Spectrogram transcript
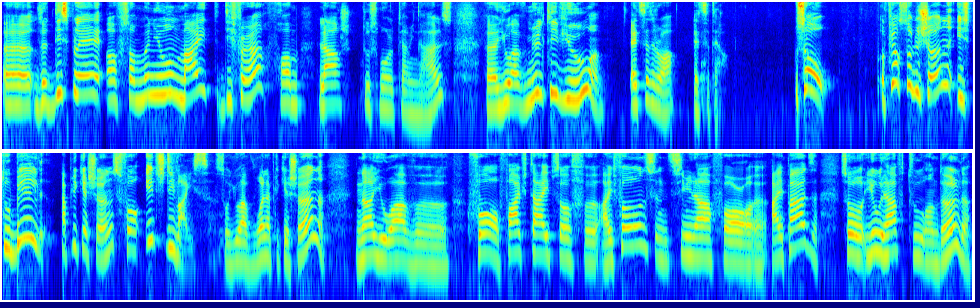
Uh, the display of some menu might differ from large to small terminals. Uh, you have multi-view, etc, etc. So the first solution is to build applications for each device. So you have one application, now you have uh, four or five types of uh, iPhones and similar for uh, iPads. So you will have to handle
